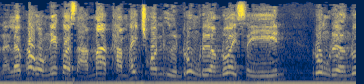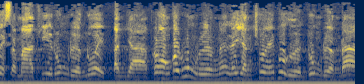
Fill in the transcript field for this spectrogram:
นะแล้วพระองค์เนี่ยก็สามารถทำให้ชนอื่นรุ่งเรืองด้วยศีล รุ่งเรืองด้วยสมาธิรุ่งเรืองด้วยปัญญา พระองค์ก็รุ่งเรืองนะและยังช่วยให้ผู้อื่นรุ่งเรืองได้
